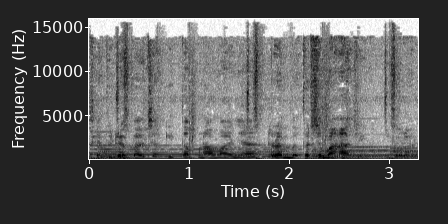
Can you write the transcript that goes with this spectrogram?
saya itu udah baca kitab namanya dalam terjemahan sih kebetulan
